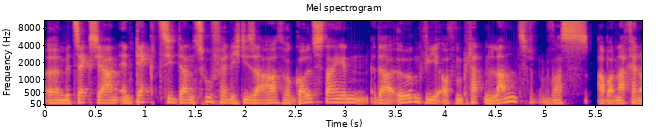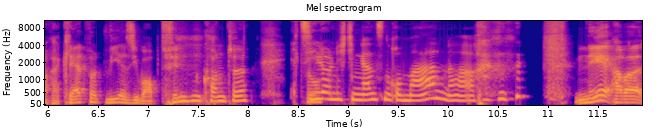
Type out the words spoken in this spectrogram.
Äh, mit sechs Jahren entdeckt sie dann zufällig dieser Arthur Goldstein da irgendwie auf dem platten Land, was aber nachher noch erklärt wird, wie er sie überhaupt finden konnte. Erzähl so. doch nicht den ganzen Roman nach. Nee, aber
